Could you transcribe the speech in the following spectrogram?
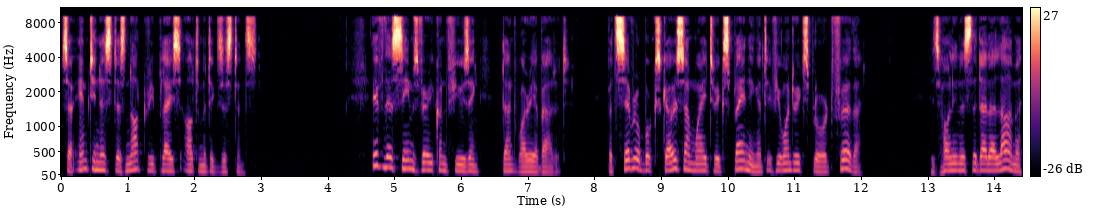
so emptiness does not replace ultimate existence. If this seems very confusing, don't worry about it. But several books go some way to explaining it if you want to explore it further. His Holiness the Dalai Lama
